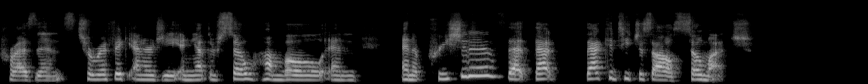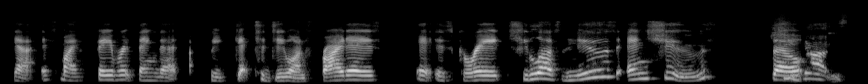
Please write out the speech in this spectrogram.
presence, terrific energy, and yet they're so humble and and appreciative that that that could teach us all so much. Yeah, it's my favorite thing that we get to do on Fridays. It is great. She loves news and shoes. So she does.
